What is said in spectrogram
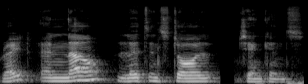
right? And now let's install jenkins.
